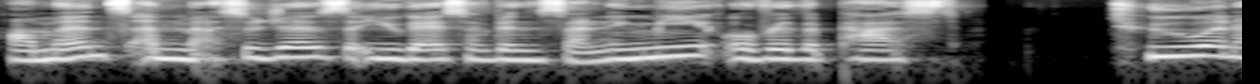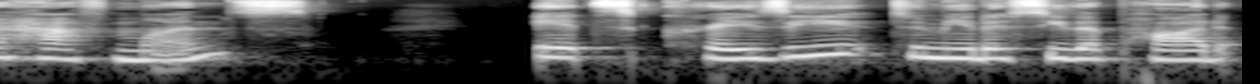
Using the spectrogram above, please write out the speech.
comments and messages that you guys have been sending me over the past two and a half months. It's crazy to me to see the pod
